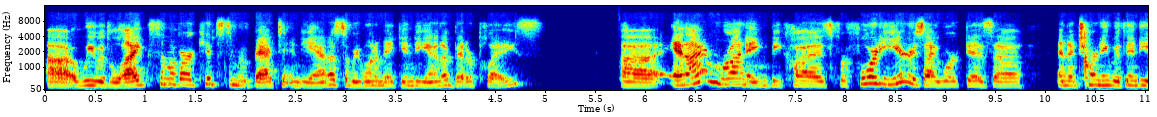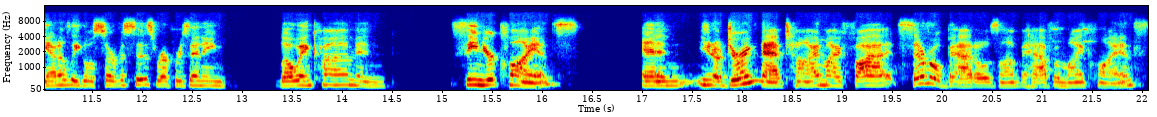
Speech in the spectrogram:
Uh, we would like some of our kids to move back to Indiana, so we want to make Indiana a better place. Uh, and I'm running because for 40 years I worked as a, an attorney with Indiana Legal Services representing low income and senior clients. And, you know, during that time, I fought several battles on behalf of my clients.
